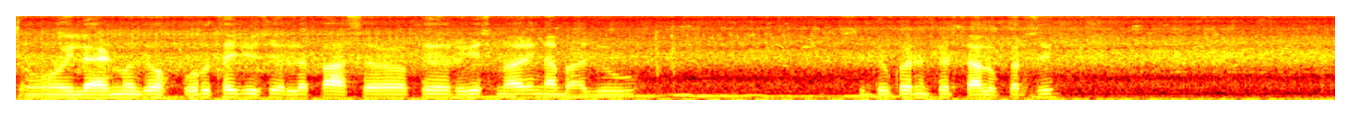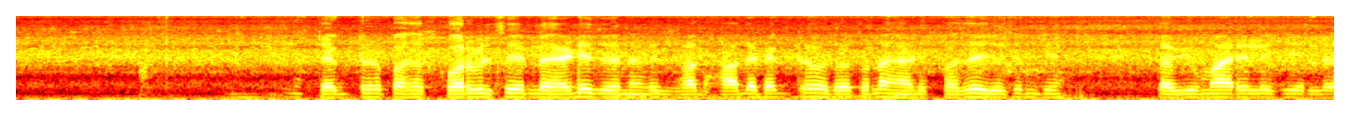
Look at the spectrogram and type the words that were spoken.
તો એ લાઈનમાં જો પૂરું થઈ ગયું છે, એટલે પાછળ ફેર રીસ મારીને આ બાજુ સીધું કરીને ફેર ચાલુ કરશે. ટ્રેક્ટર પાસે ફોર વ્હીલ છે, એટલે હેડે જ હોય ને સાદા ટ્રેક્ટર હોય તો ના હેડે, ફસાઈ જશે ને કે. તવિયું મારેલી છે એટલે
